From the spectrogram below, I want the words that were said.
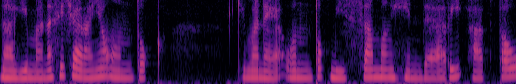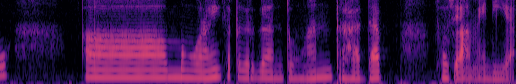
Nah gimana sih caranya untuk gimana ya untuk bisa menghindari atau uh, mengurangi ketergantungan terhadap sosial media.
